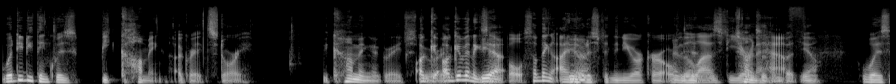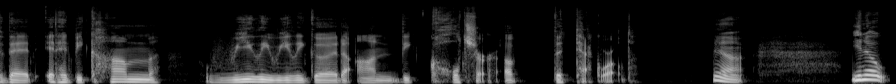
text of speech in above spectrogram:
What did you think was becoming a great story? becoming a great I'll, story. gi- I'll give an Yeah. example. Something I Yeah. noticed in the New Yorker over I mean, the last year and a of them, half but yeah. was that it had become really, really good on the culture of the tech world. Yeah. You know,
